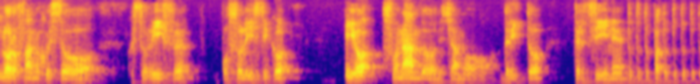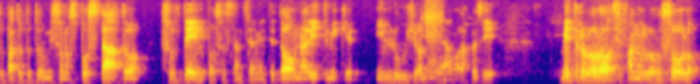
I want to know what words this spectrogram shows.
loro fanno questo, questo riff un po' solistico e io suonando diciamo dritto terzine, tutto tupato, tutto tupato, tutto, mi sono spostato sul tempo sostanzialmente, do una rhythmic illusion, chiamiamola così, mentre loro si fanno un loro solo.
